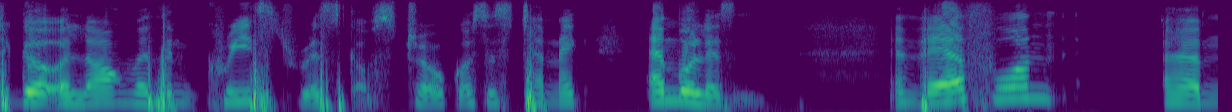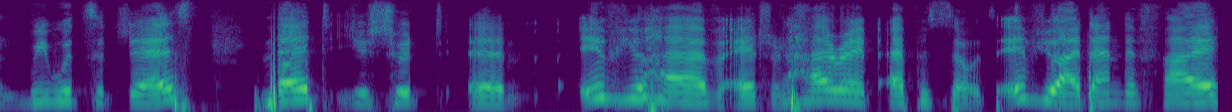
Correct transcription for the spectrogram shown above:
to go along with increased risk of stroke or systemic embolism. And therefore, um, we would suggest that you should, um, if you have atrial high rate episodes, if you identify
